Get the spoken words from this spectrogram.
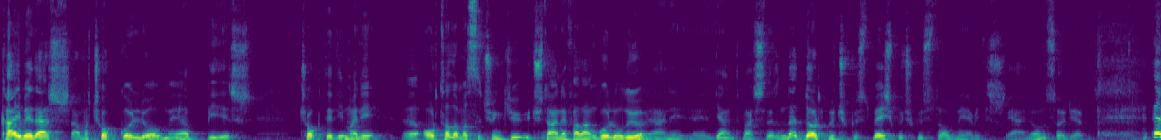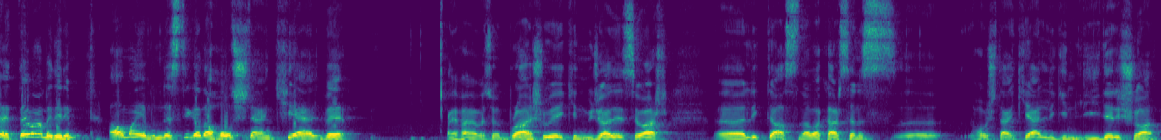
kaybeder ama çok gollü olmayabilir. Çok dediğim hani e, ortalaması çünkü 3 tane falan gol oluyor yani e, Gent maçlarında. 4.5 üst, 5.5 üst olmayabilir. Yani onu söylüyorum. Evet devam edelim. Almanya Bundesliga'da Holstein Kiel ve efendim Braunschweig'in mücadelesi var. E, ligde aslına bakarsanız e, Holstein Kiel ligin lideri şu an.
